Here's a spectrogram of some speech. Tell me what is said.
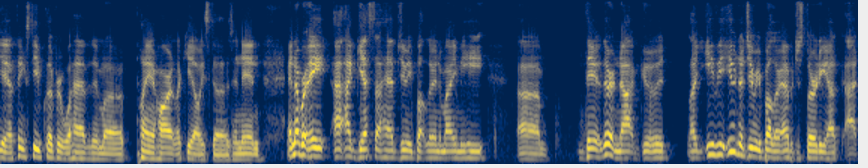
Yeah, I think Steve Clifford will have them uh, playing hard like he always does. And then at number eight, I, I guess I have Jimmy Butler in the Miami Heat. Um, they're they're not good. Like even even if Jimmy Butler averages thirty, I I,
